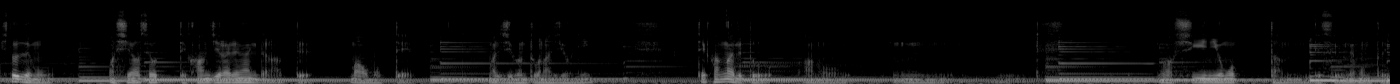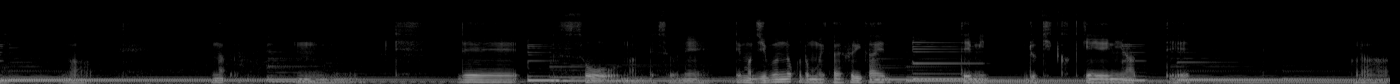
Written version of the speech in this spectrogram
人でも、まあ、幸せをって感じられないんだなって、まあ、思って、まあ、自分と同じように。って考えるとあの、うんまあ、不思議に思ったんですよね本当に。まあなうん、でそうなんですよね。で、まあ、自分のこともう一回振り返ってみるきっかけになってからま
